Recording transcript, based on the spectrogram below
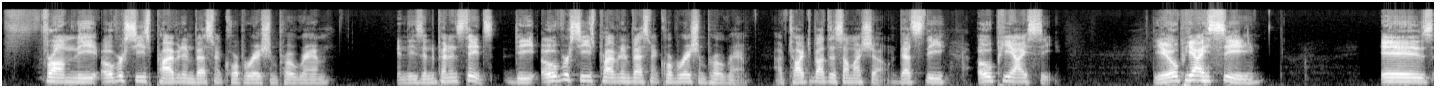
from the Overseas Private Investment Corporation program in these independent states. The Overseas Private Investment Corporation program. I've talked about this on my show. That's the OPIC. The OPIC is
